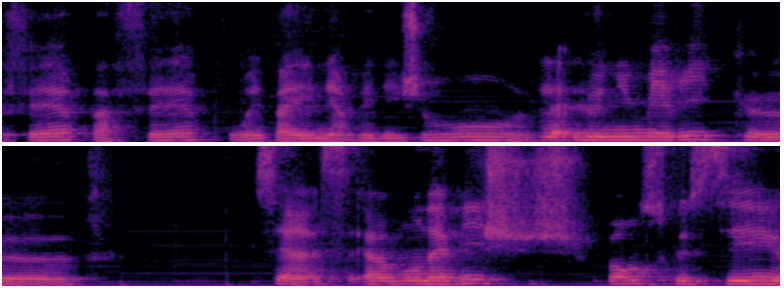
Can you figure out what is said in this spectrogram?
faire, pas faire pour ne pas énerver les gens. Le numérique, à mon avis, je pense que c'est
